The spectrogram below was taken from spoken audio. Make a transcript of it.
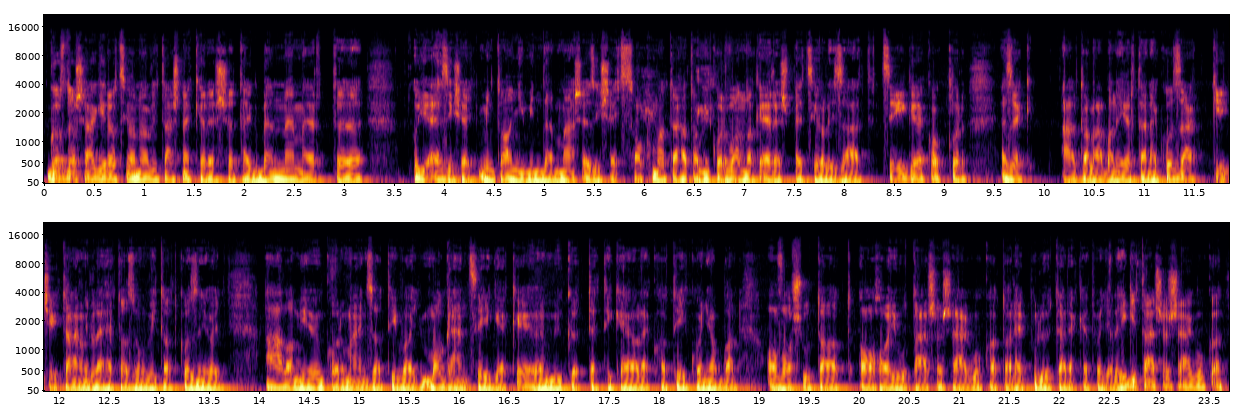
Gazdasági racionalitást ne keressetek benne, mert ugye ez is egy, mint annyi minden más, ez is egy szakma, tehát amikor vannak erre specializált cégek, akkor ezek általában értenek hozzá. Kétségtelen, hogy lehet azon vitatkozni, hogy állami, önkormányzati vagy magáncégek eh, működtetik-e a leghatékonyabban a vasutat, a hajótársaságokat, a repülőtereket vagy a légitársaságokat,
